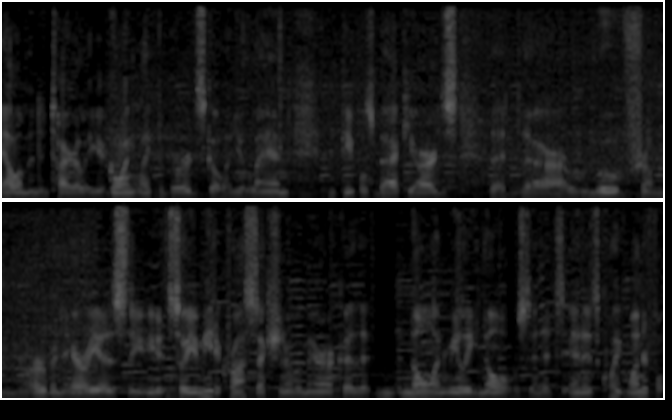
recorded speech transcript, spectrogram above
element entirely. You're going like the birds go, and you land in people's backyards that uh, are removed from urban areas. So you meet a cross section of America that no one really knows, and it's and it's quite wonderful.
